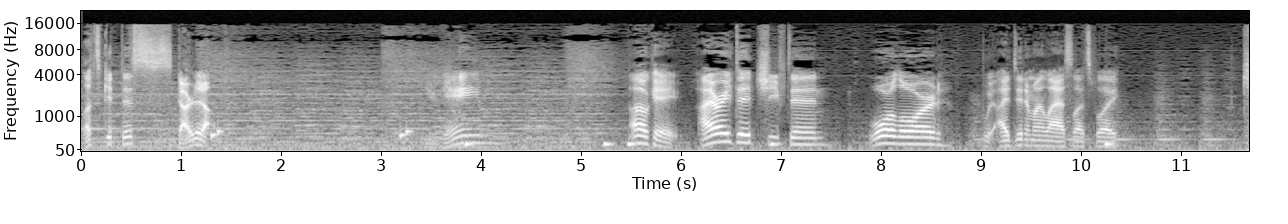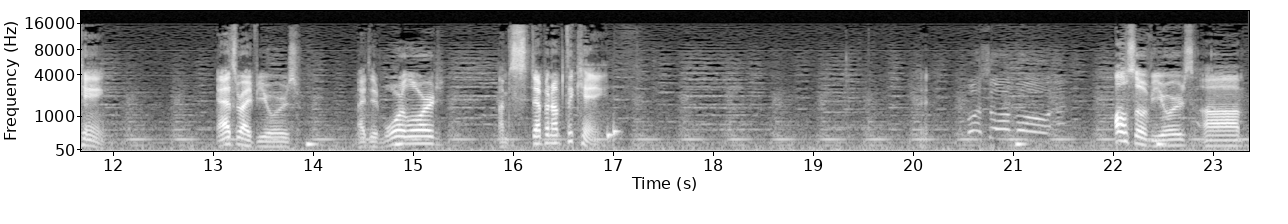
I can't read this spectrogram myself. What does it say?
let's get this started up. New game. Okay, I already did Chieftain, Warlord, I did in my last Let's Play, King. That's right, viewers. I did Warlord. I'm stepping up to King. Also, viewers, um,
